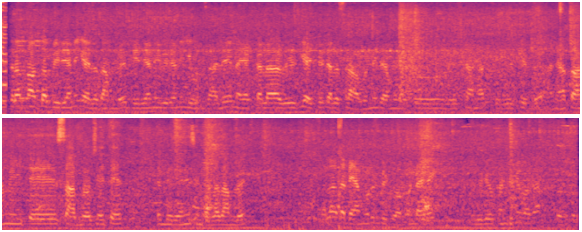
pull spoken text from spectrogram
मित्रांनो आता बिर्याणी घ्यायला थांबलोय. बिर्याणी बिर्याणी घेऊन झाले. नाही एकाला व्हेज घ्यायचे त्याला श्रावण नाही त्यामुळे तो व्हेज खाणार तो व्हेज घेतो आणि आता आम्ही इथे साबगावच्या इथे तर बिर्याणी सेंटरला थांबलोय. चला आता डॅमवरून भेटू आपण डायरेक्ट व्हिडिओ कंटिन्यू बघा. बरोबर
